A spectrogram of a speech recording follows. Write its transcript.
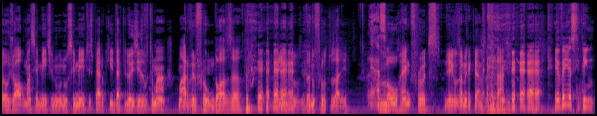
eu, eu jogo uma semente no, no cimento e espero que daqui dois dias eu vou ter uma, uma árvore frondosa vindo, dando frutos ali. assim- Low hang fruits, digam os americanos, na verdade. Eu vejo assim, tem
